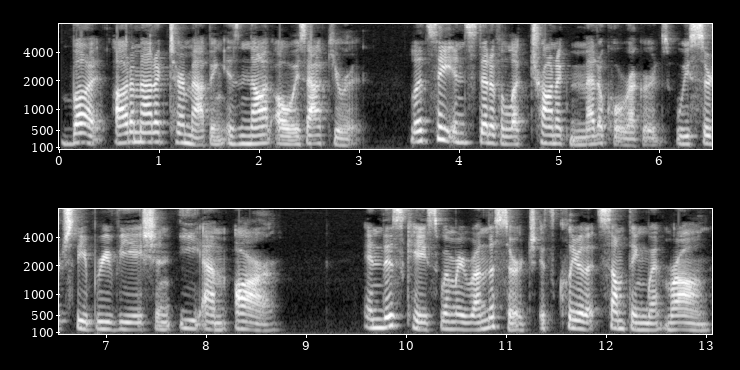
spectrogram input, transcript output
But automatic term mapping is not always accurate. Let's say instead of electronic medical records, we search the abbreviation EMR. In this case, when we run the search, it's clear that something went wrong.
